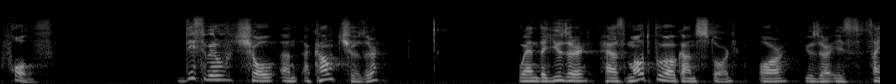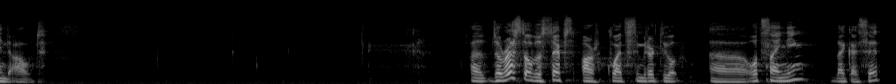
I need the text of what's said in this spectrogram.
false. This will show an account chooser when the user has multiple accounts stored or user is signed out. Uh, the rest of the steps are quite similar to uh, auto signing, like I said,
